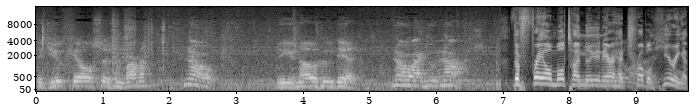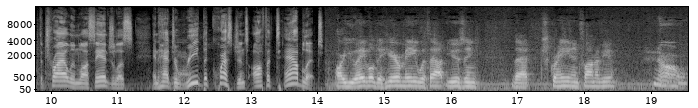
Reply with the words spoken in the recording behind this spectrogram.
Did you kill Susan Berman? No, Do you know who did? no, I do not. The frail multimillionaire had trouble hearing at the trial in Los Angeles and had to read the questions off a tablet. Are you able to hear me without using that screen in front of you? No.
